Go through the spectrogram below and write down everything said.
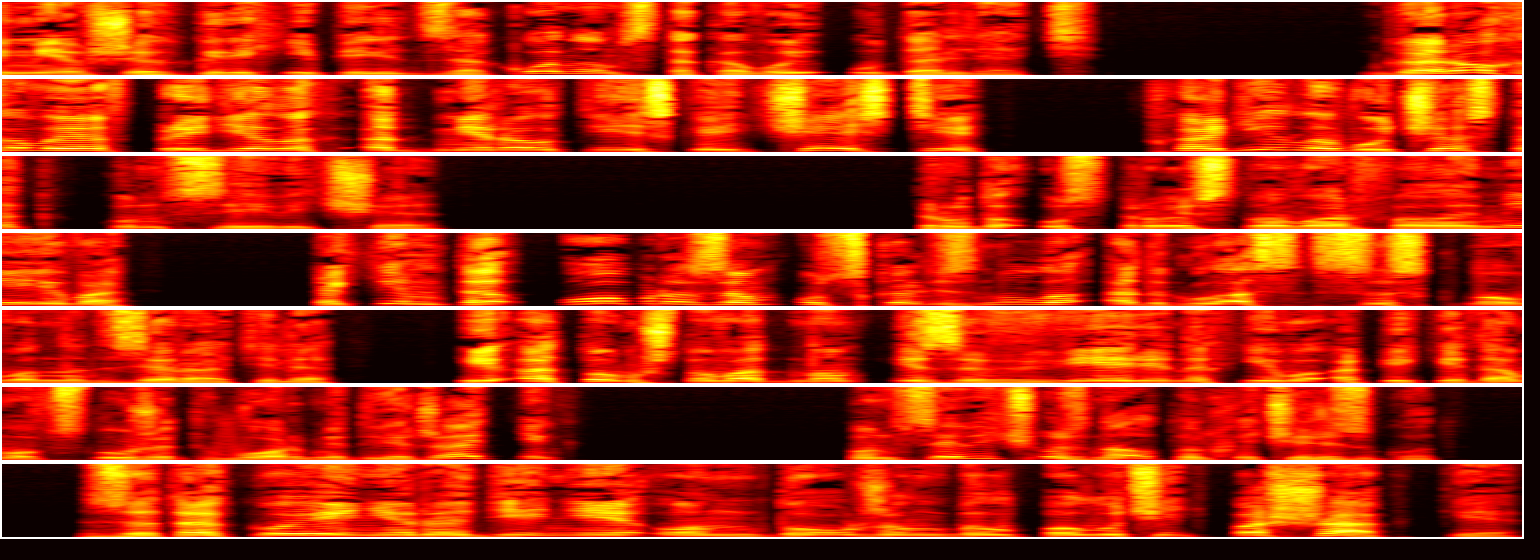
имевших грехи перед законом с таковой удалять. Гороховая в пределах Адмиралтейской части входила в участок Кунцевича. Трудоустройство Варфоломеева каким-то образом ускользнуло от глаз сыскного надзирателя, и о том, что в одном из вверенных его опеки домов служит вор-медвежатник, Кунцевич узнал только через год. За такое нерадение он должен был получить по шапке,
